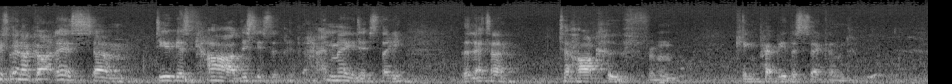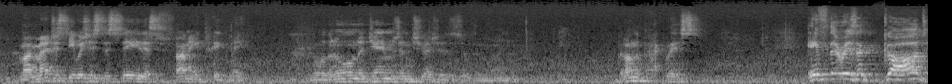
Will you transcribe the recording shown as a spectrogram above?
was when I got this um, dubious card. This is handmade. It's the, the letter to Harkhuf from King Pepi II. My Majesty wishes to see this funny pygmy more than all the gems and treasures of the mine. But on the back this. If there is a God,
